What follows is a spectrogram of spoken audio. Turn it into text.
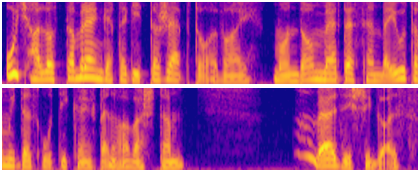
Úgy hallottam, rengeteg itt a zsebtolvaj, mondom, mert eszembe jut, amit az úti könyvben olvastam. Ez is igaz.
